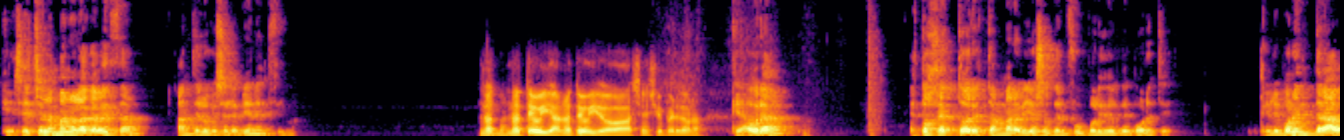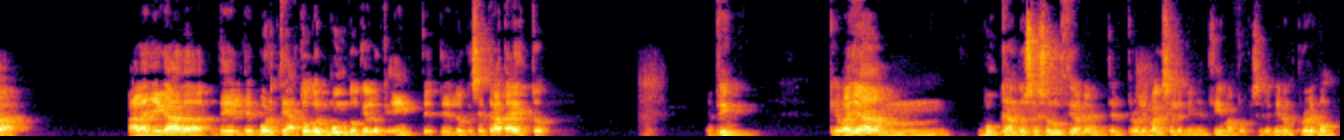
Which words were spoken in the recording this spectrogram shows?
que se echen las manos a la cabeza ante lo que se les viene encima. No, no te oído, no te he oído, Asensio, perdona. Que ahora, estos gestores tan maravillosos del fútbol y del deporte, que le ponen traba a la llegada del deporte a todo el mundo, que es de, lo que se trata esto, en fin, que vayan buscándose soluciones ante el problema que se les viene encima, porque se les viene un problemón.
